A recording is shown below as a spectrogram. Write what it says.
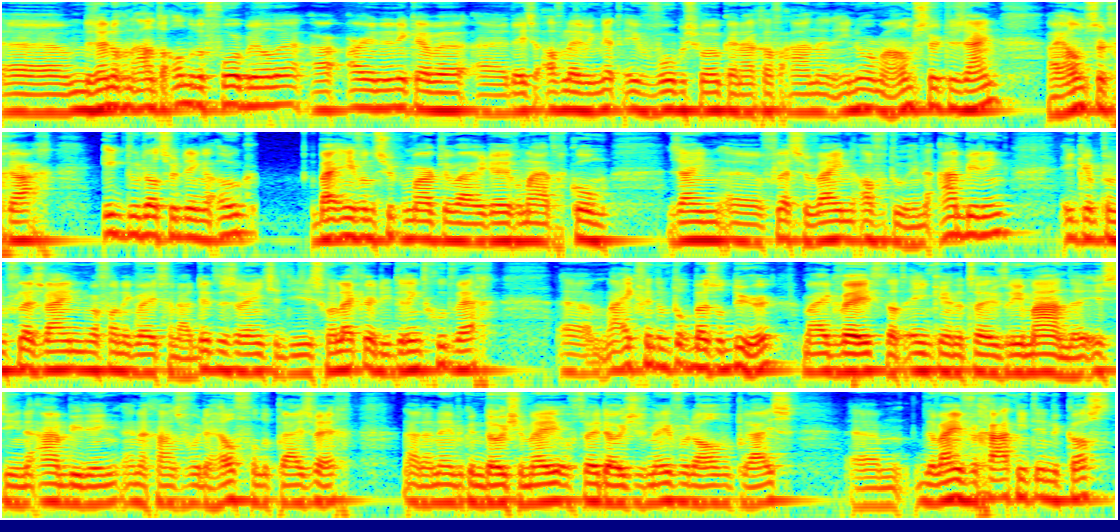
Um, er zijn nog een aantal andere voorbeelden. Arjen en ik hebben deze aflevering net even voorbesproken en hij gaf aan een enorme hamster te zijn. Hij hamstert graag. Ik doe dat soort dingen ook. Bij een van de supermarkten waar ik regelmatig kom, zijn uh, flessen wijn af en toe in de aanbieding. Ik heb een fles wijn waarvan ik weet van nou, dit is er eentje, die is gewoon lekker, die drinkt goed weg. Uh, maar ik vind hem toch best wel duur. Maar ik weet dat één keer in de twee of drie maanden is hij in de aanbieding en dan gaan ze voor de helft van de prijs weg. Nou, dan neem ik een doosje mee of twee doosjes mee voor de halve prijs. Um, de wijn vergaat niet in de kast.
